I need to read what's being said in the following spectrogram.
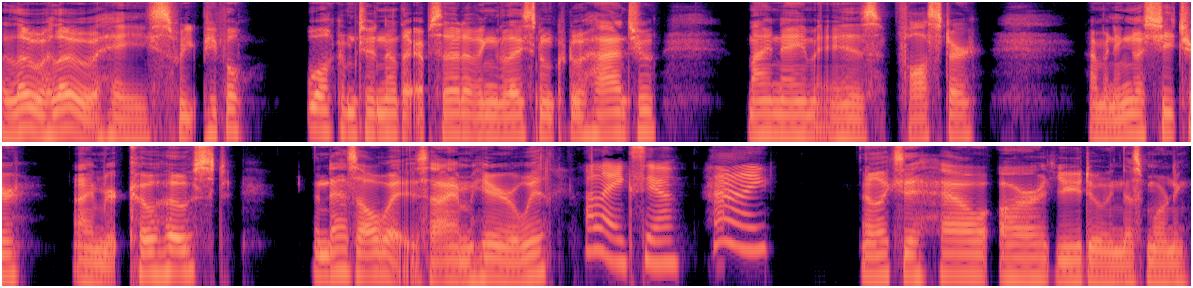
Hello, hello, hey, sweet people. Welcome to another episode of Inglês no Rádio. My name is Foster. I'm an English teacher. I'm your co host. And as always, I am here with Alexia. Hi. Alexia. How are you doing this morning?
